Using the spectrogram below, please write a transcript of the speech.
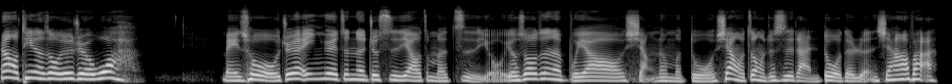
然后我听了之后我就觉得哇。没错，我觉得音乐真的就是要这么自由，有时候真的不要想那么多。像我这种就是懒惰的人，想要把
